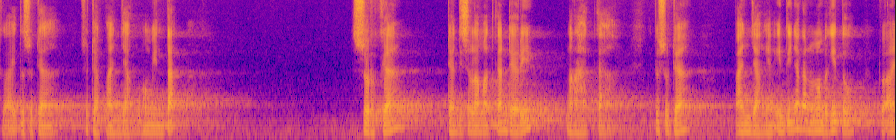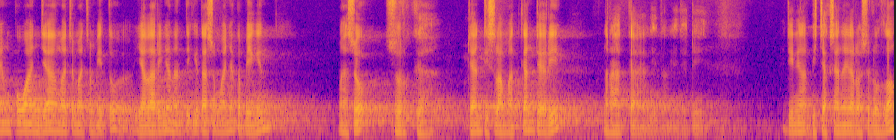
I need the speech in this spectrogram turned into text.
Doa itu sudah sudah panjang. Meminta surga dan diselamatkan dari neraka. Itu sudah panjang. Yang intinya kan memang begitu doa yang pewanjang macam-macam itu ya larinya nanti kita semuanya kepingin masuk surga dan diselamatkan dari neraka gitu ya. Jadi ini bijaksananya Rasulullah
